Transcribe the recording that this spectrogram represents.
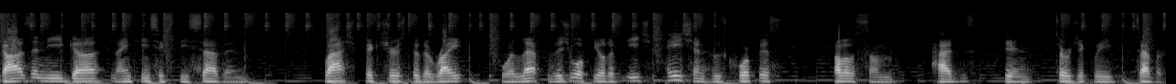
Gazzaniga, 1967, flash pictures to the right or left visual field of each patient whose corpus callosum has been surgically severed.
